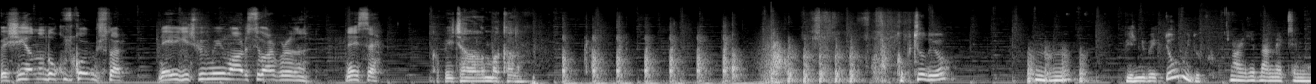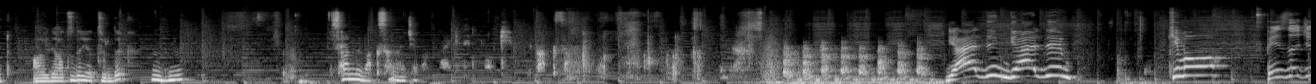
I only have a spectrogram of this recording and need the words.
5'in yanına 9 koymuşlar. Ne ilginç bir mimarisi var buranın. Neyse kapıyı çalalım bakalım. Çalıyor. Hı hı. Birini bekliyor muyduk? Hayır ben beklemiyordum. Aidatı da yatırdık. Hı hı. Sen mi baksan acaba? Ben gideyim bakayım bir baksana. Geldim geldim. Kim o? Pizzacı.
